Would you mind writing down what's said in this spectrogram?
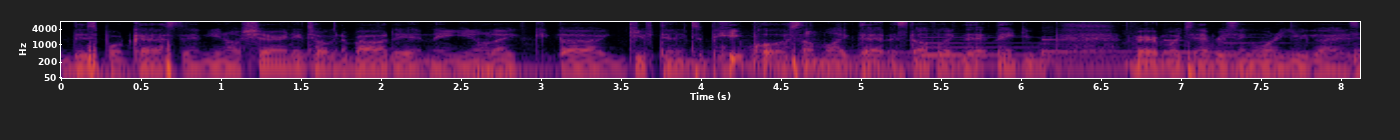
this, podcast and you know sharing it, talking about it, and then you know like uh, gifting it to people or something like that and stuff like that. Thank you very much, every single one of you guys.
